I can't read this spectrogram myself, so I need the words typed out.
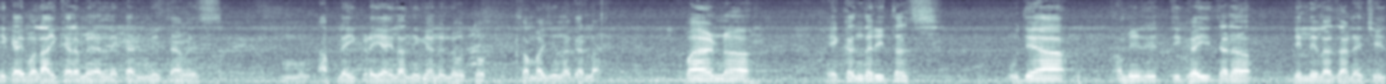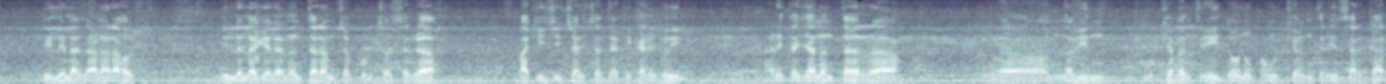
ती काही मला ऐकायला मिळाली नाही कारण मी त्यावेळेस आपल्या इकडे यायला निघालेलो होतो संभाजीनगरला. पण एकंदरीतच उद्या आम्ही तिघंहीजण दिल्लीला जाण्याची दिल्लीला जाणार आहोत. दिल्लीला गेल्यानंतर आमचं पुढचं सगळं बाकीची चर्चा त्या ठिकाणी होईल. आणि त्याच्यानंतर नवीन मुख्यमंत्री दोन उपमुख्यमंत्री सरकार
